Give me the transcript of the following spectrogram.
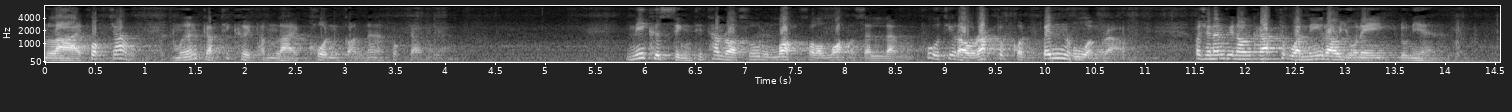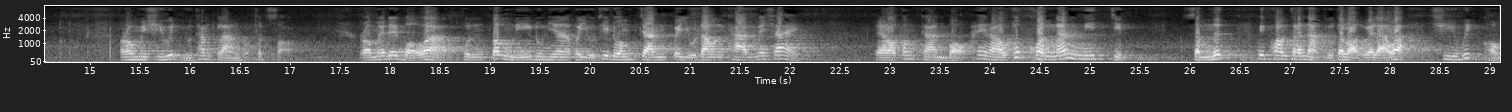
ำลายพวกเจ้า เหมือนกับที่เคยทำลายคนก่อนหน้าพวกเจ้ามาแล้ว นี่คือสิ่งที่ท่านรอซูลุลลอฮ์สัลลัลลอฮุอะสัลลัมผู้ที่เรารักทุกคนเป็นห่วงเรา เพราะฉะนั้นพี่น้องครับ ทุกวันนี้เราอยู่ในดุนยาเรามีชีวิตอยู่ท่ามกลางบททดสอบ เราไม่ได้บอกว่าคุณต้องหนีดุนยาไปอยู่ที่ดวงจันทร์ไปอยู่ดาวอังคารไม่ใช่ แต่เราต้องการบอกให้เราทุกคนนั้นมีจิตสำนึกมีความตระหนักอยู่ตลอดเวลาว่า ชีวิตของ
